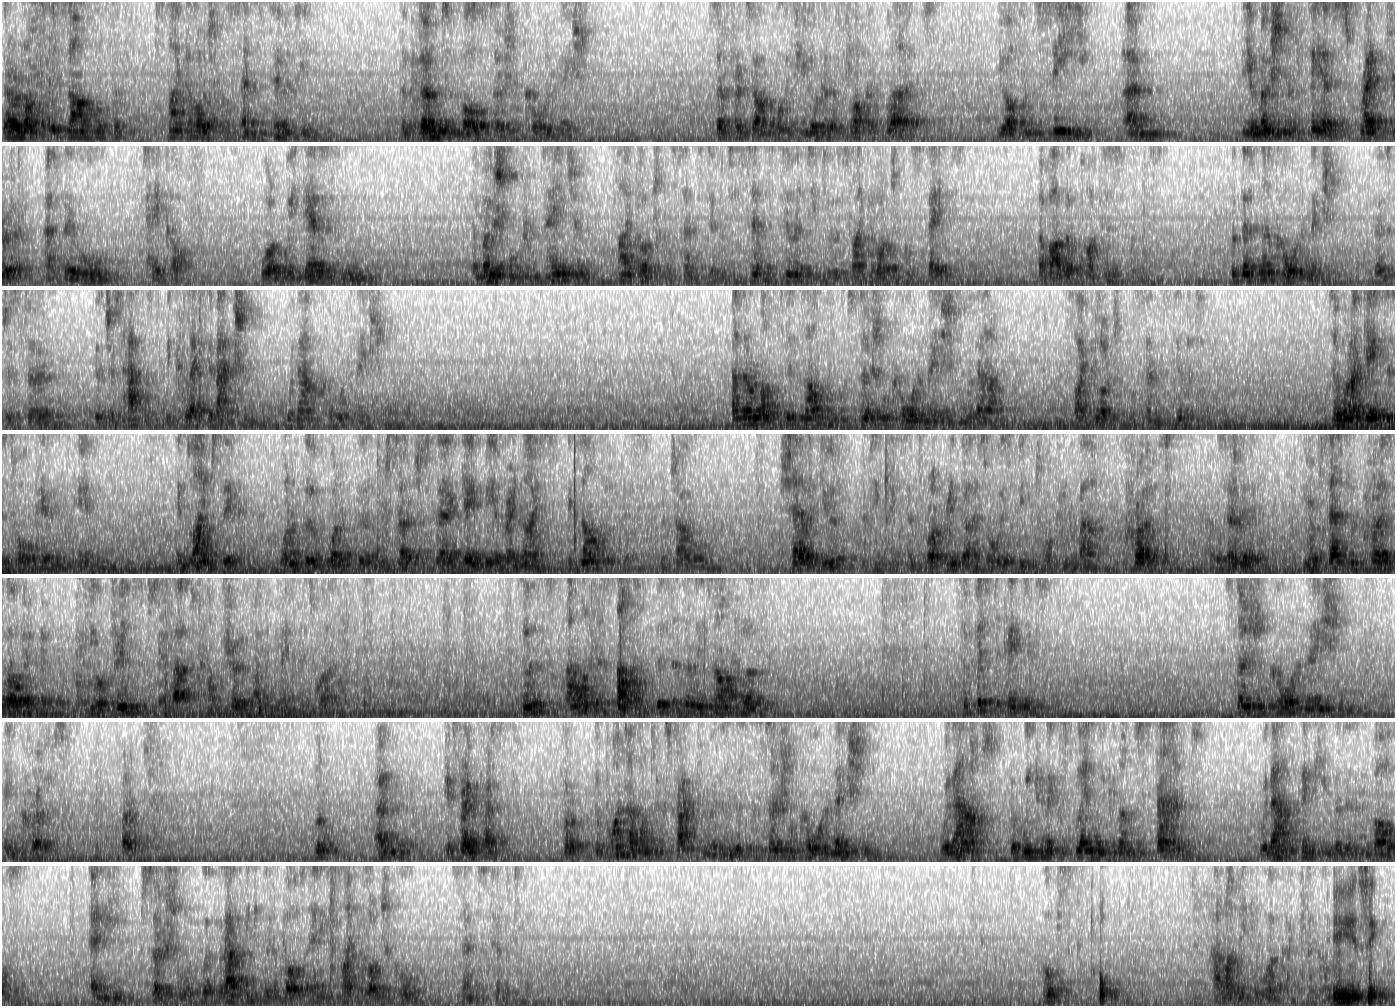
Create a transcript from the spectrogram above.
There are lots of examples of psychological sensitivity that don't involve social coordination. So, for example, if you look at a flock of birds, you often see um, the emotion of fear spread through it as they all take off. What we get is an emotional contagion, psychological sensitivity, sensitivity to the psychological states of other participants. But there's no coordination. There's just a, um, there just happens to be collective action without coordination. And there are lots of examples of social coordination without psychological sensitivity. So when I gave this talk in, in, in Leipzig, one of, the, one of the researchers there gave me a very nice example of this, which I will share with you, particularly since Rodrigo has always been talking about crows. So you're obsessed with crows. Well, your dreams are just about to come true if I can make this work. So this, I want this, this is an example of sophisticated social coordination in crows. But, and it's very impressive. But the point I want to extract from it is this is social coordination without, that we can explain, we can understand, without thinking that it involves any social, without thinking that it involves any psychological sensitivity. Oops. Oh. How do I make it work? I click on Eh, sí.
